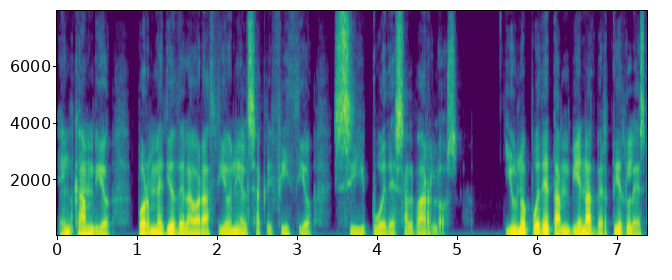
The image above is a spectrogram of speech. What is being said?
En cambio, por medio de la oración y el sacrificio, sí puede salvarlos. Y uno puede también advertirles,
